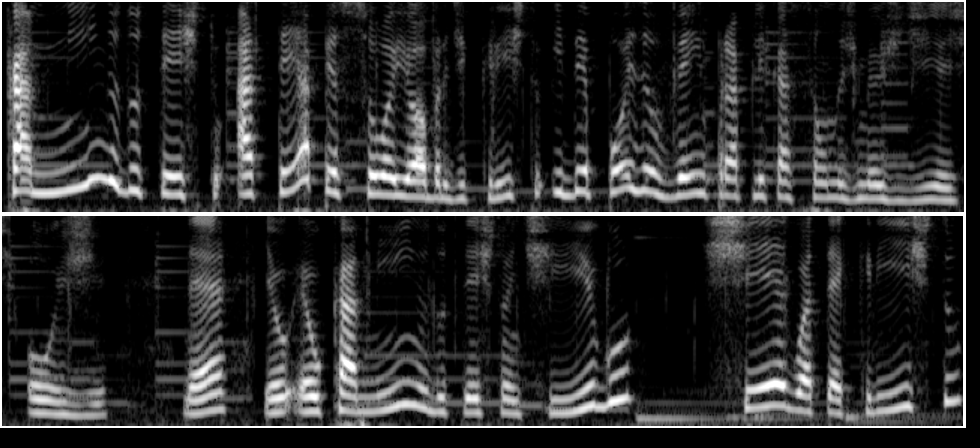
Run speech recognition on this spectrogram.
caminho do texto até a pessoa e obra de Cristo e depois eu venho para aplicação nos meus dias hoje. Né? Eu, eu caminho do texto antigo, chego até Cristo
